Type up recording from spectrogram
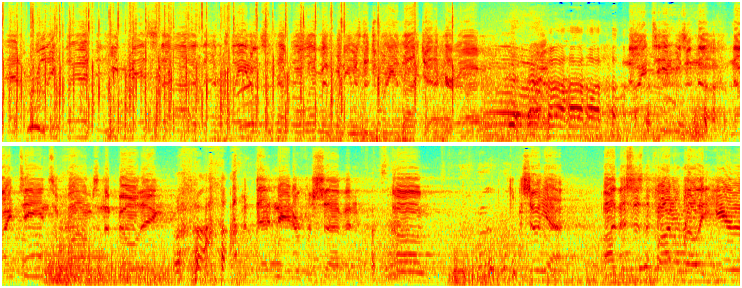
And I'm really glad that he missed uh, that plane on September 11th when he was the 20th hijacker. Uh, 19 was enough. 19, some bombs in the building, a detonator for seven. Um, so yeah, uh, this is the final rally here.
